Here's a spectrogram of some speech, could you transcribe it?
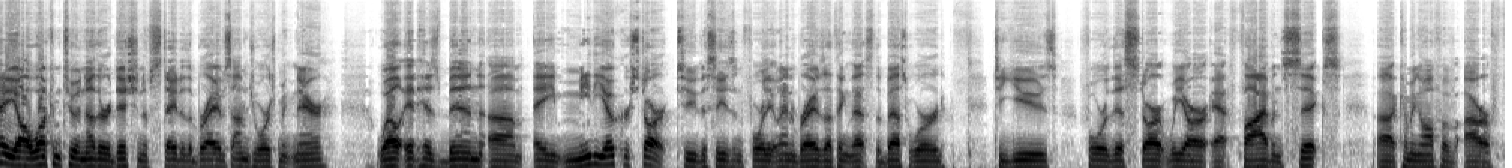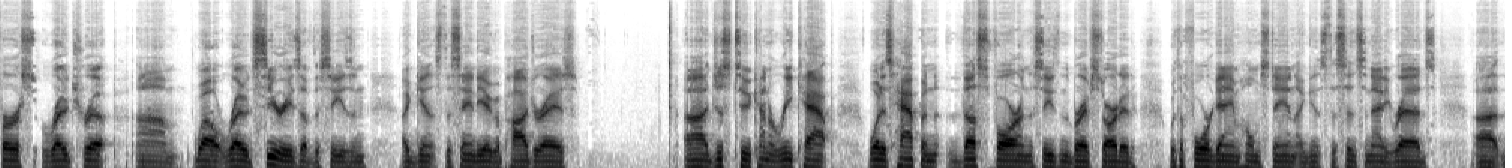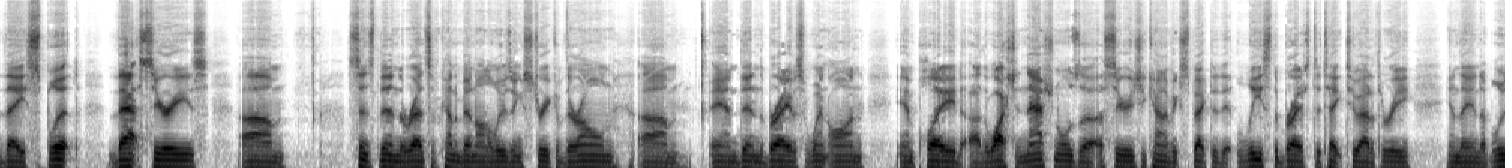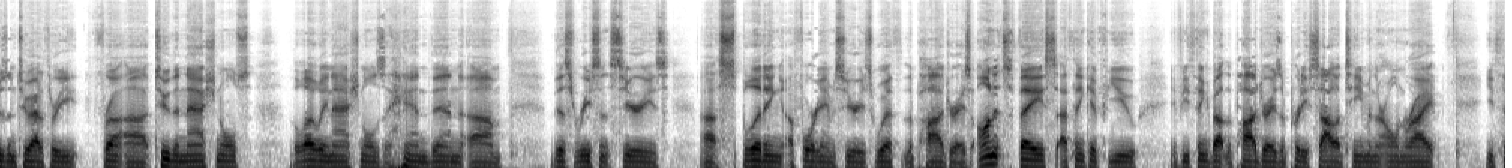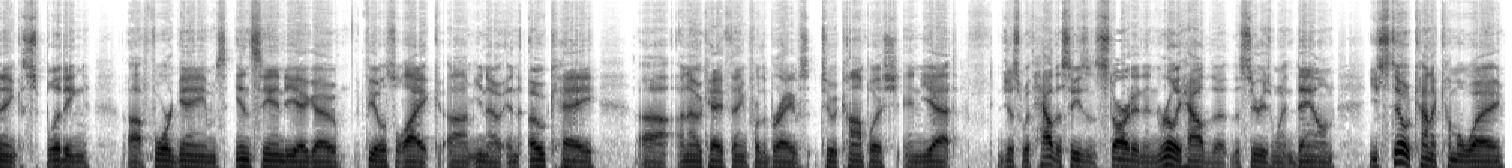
Hey, y'all, welcome to another edition of State of the Braves. I'm George McNair. Well, it has been um, a mediocre start to the season for the Atlanta Braves. I think that's the best word to use for this start. We are at 5 and 6, uh, coming off of our first road trip, um, well, road series of the season against the San Diego Padres. Uh, just to kind of recap what has happened thus far in the season. The Braves started with a four-game homestand against the Cincinnati Reds. Uh, they split that series. Um, since then, the Reds have kind of been on a losing streak of their own. Um, and then the Braves went on and played uh, the Washington Nationals, a, a, series you kind of expected at least the Braves to take two out of three, and they end up losing two out of three from, uh, to the Nationals, the lowly Nationals, and then um, this recent series uh, splitting a four-game series with the Padres. On its face, I think if you if you think about the Padres, a pretty solid team in their own right, you think splitting uh, four games in San Diego feels like um, you know an okay uh, an okay thing for the Braves to accomplish, and yet just with how the season started and really how the the series went down, you still kind of come away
